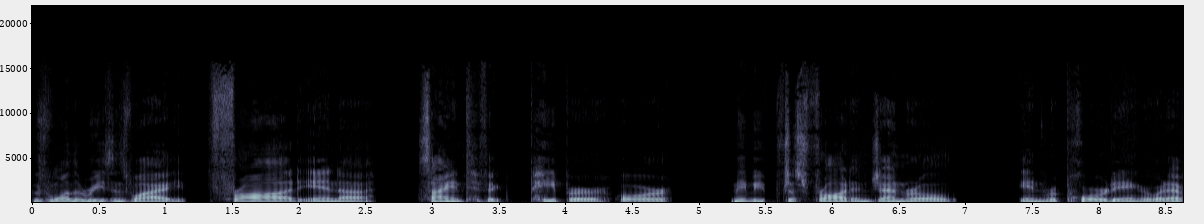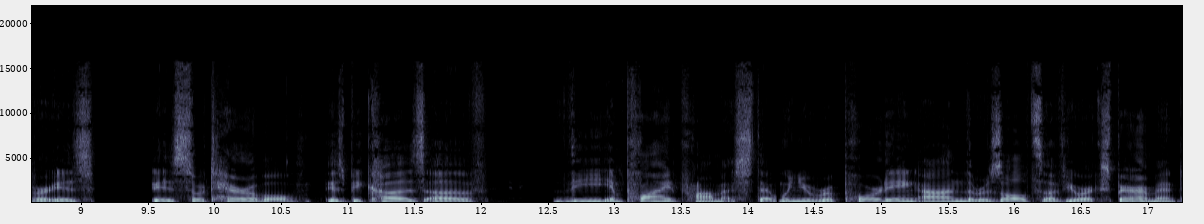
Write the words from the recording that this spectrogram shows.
it's one of the reasons why fraud in a scientific paper or maybe just fraud in general in reporting or whatever is is so terrible is because of the implied promise that when you're reporting on the results of your experiment,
